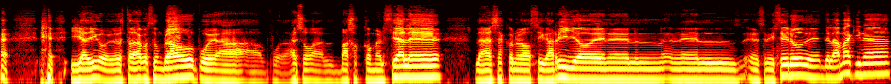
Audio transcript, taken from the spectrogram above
y ya digo, yo estaba acostumbrado pues a, pues a eso, a bajos comerciales, las esas con los cigarrillos en el, en cenicero de, la máquina,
